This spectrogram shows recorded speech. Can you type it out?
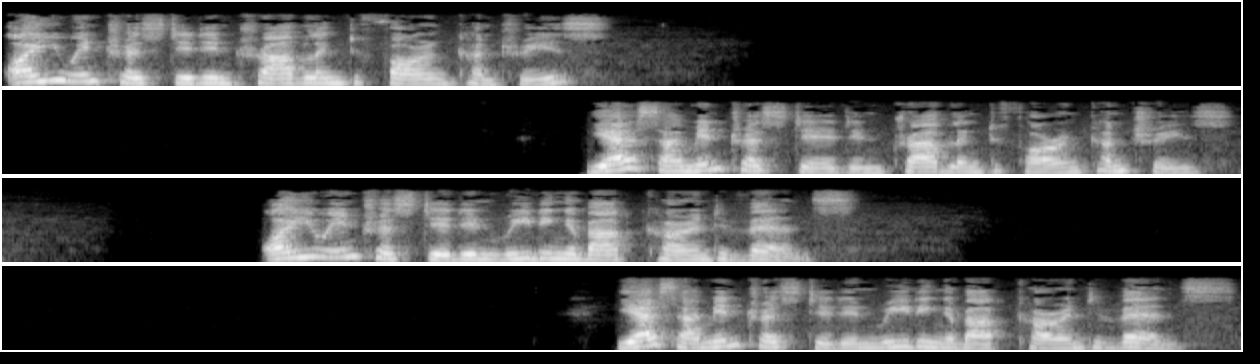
Are you interested in traveling to foreign countries? Yes, I'm interested in traveling to foreign countries. Are you interested in reading about current events? Yes, I'm interested in reading about current events.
